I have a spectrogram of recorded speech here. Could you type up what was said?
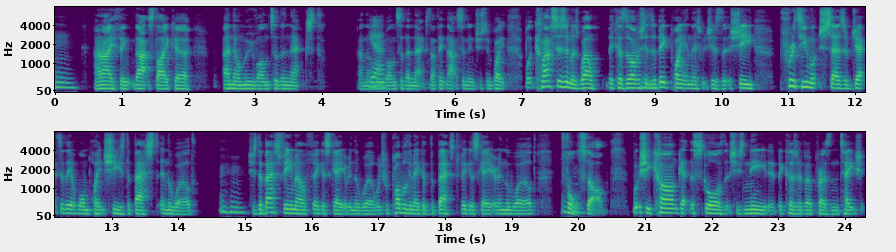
Mm. And I think that's like a, and they'll move on to the next, and they'll Yeah. move on to the next. I think that's an interesting point. But classism as well, because there's obviously there's a big point in this, which is that she pretty much says objectively at one point she's the best in the world. hmm She's the best female figure skater in the world, which would probably make her the best figure skater in the world, full Mhm. stop. But she can't get the scores that she's needed because of her presentation.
